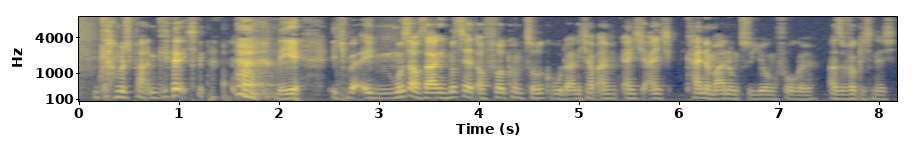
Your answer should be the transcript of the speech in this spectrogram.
Garmisch-Partenkirchen. nee, ich, ich muss auch sagen, ich muss jetzt auch vollkommen zurückrudern. Ich habe eigentlich, eigentlich keine Meinung zu Jürgen Vogel. Also wirklich nicht.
